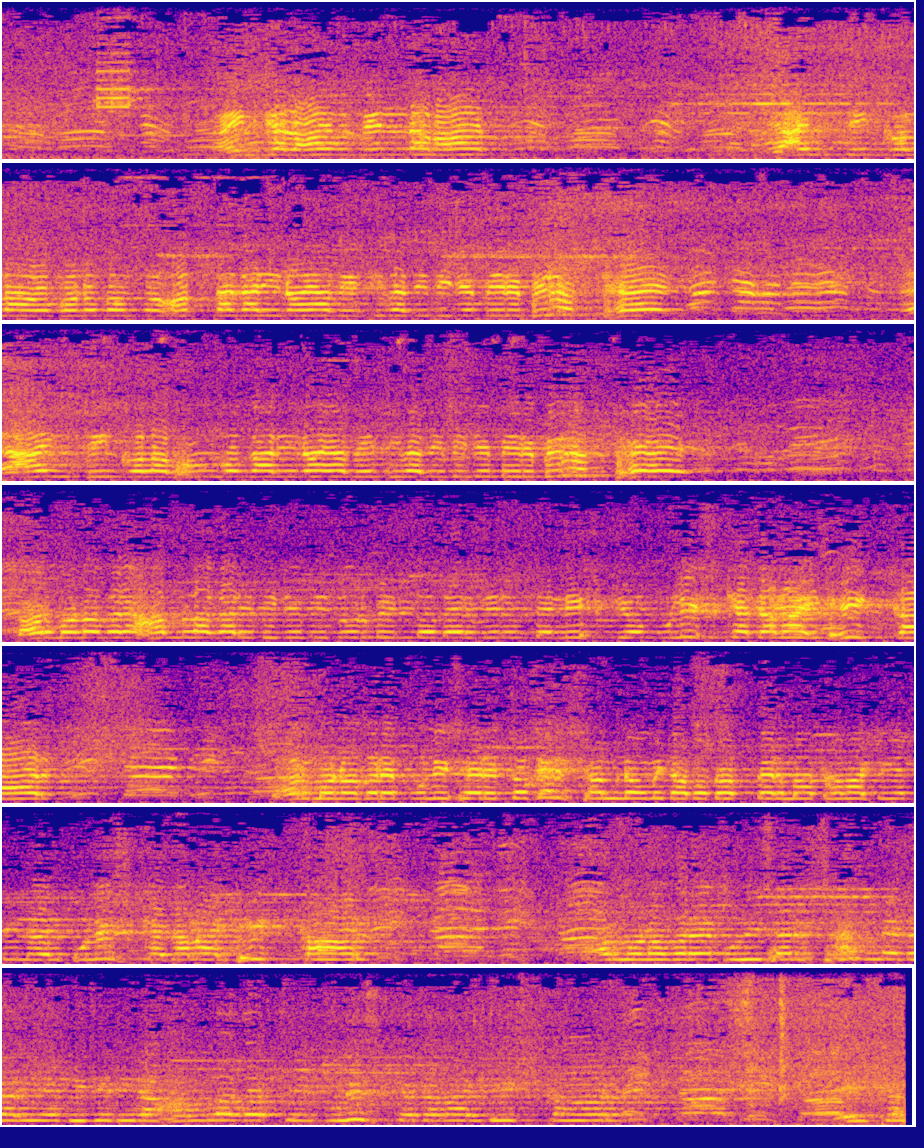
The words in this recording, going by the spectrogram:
ইনকেলাব জিন্দাবাদ। আইন শৃঙ্খলা ও গণতন্ত্র হত্যাকারী নয়া বেশিবাদী বিজেপির বিরুদ্ধে। আইন শৃঙ্খলা ভঙ্গকারী নয়া বেশিবাদী বিজেপির বিরুদ্ধে। ধর্মনগরে হামলাকারী বিজেপি দুর্বৃত্তদের বিরুদ্ধে নিষ্ক্রিয় পুলিশকে জানাই ধিক্কার। ধর্মনগরে পুলিশের চোখের সামনে অমিতাভ দত্তের মাথা মাটিয়ে দিলে এই পুলিশকে জানাই ধিক্কার। ধর্মনগরে পুলিশের সামনে দাঁড়িয়ে বিজেপিরা হামলা করছে পুলিশকে জানাই ধিক্কার। এই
